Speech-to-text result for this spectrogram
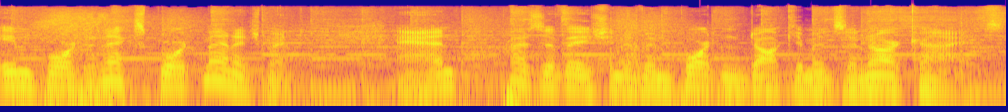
import and export management, and preservation of important documents and archives,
